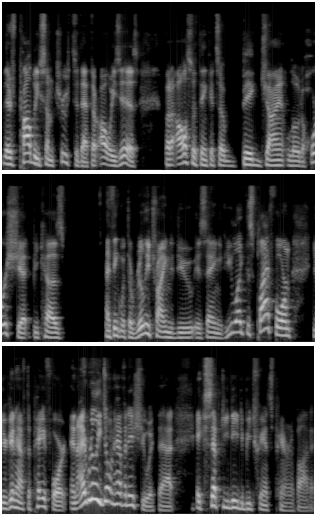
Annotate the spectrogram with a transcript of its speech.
There's probably some truth to that. There always is, but I also think it's a big giant load of horse shit because I think what they're really trying to do is saying if you like this platform, you're going to have to pay for it. And I really don't have an issue with that, except you need to be transparent about it.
